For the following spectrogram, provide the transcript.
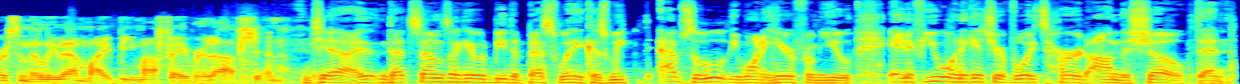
Personally, that might be my favorite option. Yeah, that sounds like it would be the best way because we absolutely want to hear from you. And if you want to get your voice heard on the show, then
